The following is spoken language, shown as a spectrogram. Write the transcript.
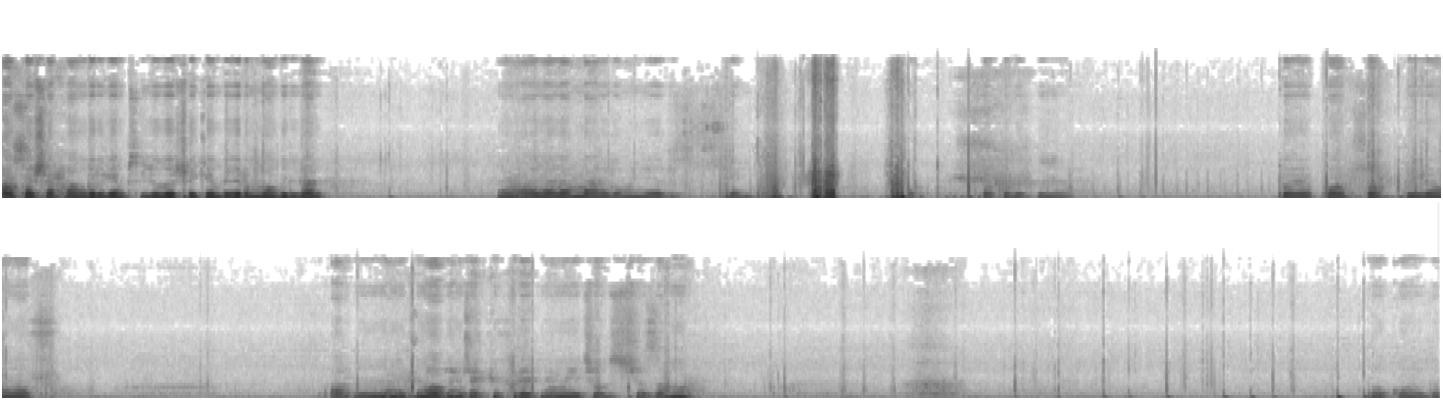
Arkadaşlar Hunger Games videoları çekebilirim mobilden. Aynen normalde oynuyoruz. Çok. Da yaparsak güzel olur. Abi, Mümkün olduğunca küfür etmemeye çalışacağız ama. O konuda.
